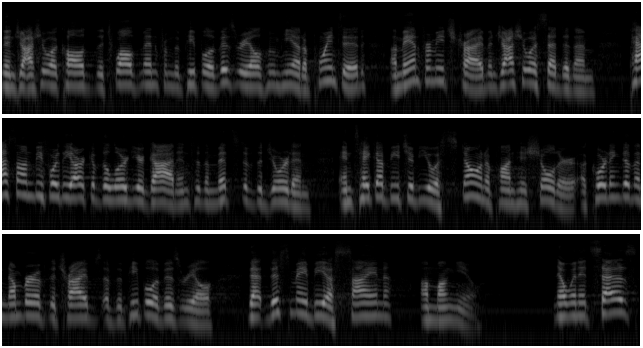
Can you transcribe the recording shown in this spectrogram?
Then Joshua called the twelve men from the people of Israel, whom he had appointed, a man from each tribe, and Joshua said to them, Pass on before the ark of the Lord your God into the midst of the Jordan, and take up each of you a stone upon his shoulder, according to the number of the tribes of the people of Israel, that this may be a sign among you. Now, when it says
